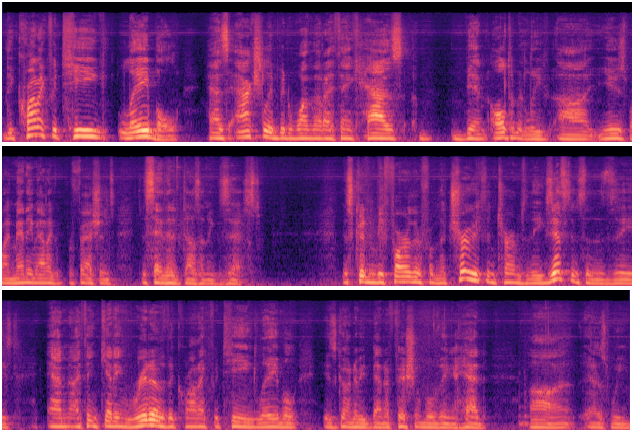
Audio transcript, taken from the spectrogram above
the, chronic fatigue label has actually been one that I think has been ultimately uh, used by many medical professions to say that it doesn't exist. This couldn't be further from the truth in terms of the existence of the disease, and I think getting rid of the chronic fatigue label is going to be beneficial moving ahead uh, as we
